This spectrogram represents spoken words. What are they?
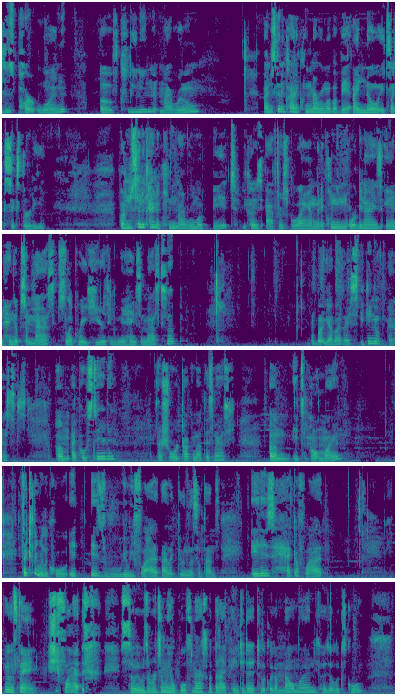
This is part one of cleaning my room. I'm just gonna kind of clean my room up a bit. I know it's like 6.30, but I'm just gonna kind of clean my room a bit because after school I am gonna clean and organize and hang up some masks. Like right here, I think I'm gonna hang some masks up. But yeah, by the way, speaking of masks, um, I posted a short talking about this mask. Um, it's Mountain Lion. It's actually really cool. It is really flat. I like doing this sometimes. It is hecka flat. Look at this thing. She flat. so it was originally a wolf mask, but then I painted it to look like a mountain lion because it looks cool.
